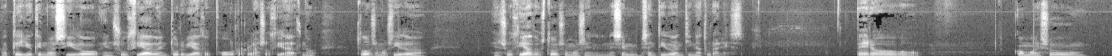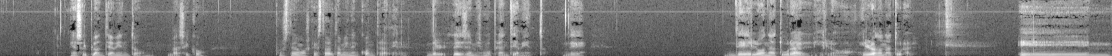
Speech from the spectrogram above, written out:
aquello que no ha sido ensuciado, enturbiado por la sociedad, ¿no? Todos hemos sido ensuciados, todos somos en ese sentido antinaturales. Pero como eso es el planteamiento básico, pues tenemos que estar también en contra de, ese mismo planteamiento, de, lo natural y lo, y lo no natural. Eh,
